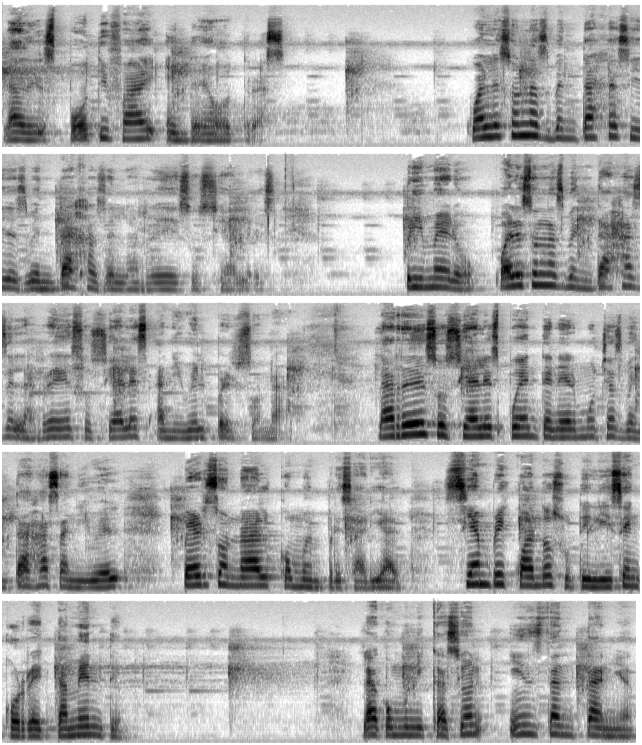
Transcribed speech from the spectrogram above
la de Spotify, entre otras. ¿Cuáles son las ventajas y desventajas de las redes sociales? Primero, ¿cuáles son las ventajas de las redes sociales a nivel personal? Las redes sociales pueden tener muchas ventajas a nivel personal como empresarial, siempre y cuando se utilicen correctamente. La comunicación instantánea.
